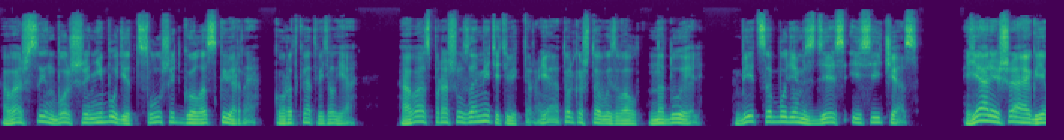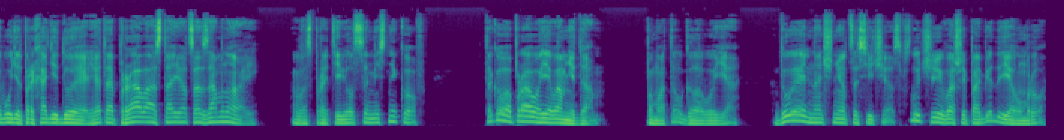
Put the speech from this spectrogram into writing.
«Ваш сын больше не будет слушать голос скверны», — коротко ответил я. «А вас прошу заметить, Виктор, я только что вызвал на дуэль. Биться будем здесь и сейчас». «Я решаю, где будет проходить дуэль. Это право остается за мной», — воспротивился Мясников. «Такого права я вам не дам», — помотал головой я. «Дуэль начнется сейчас. В случае вашей победы я умру.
